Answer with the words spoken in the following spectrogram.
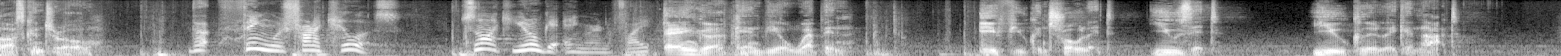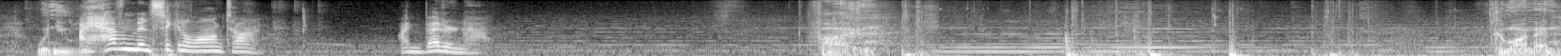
Lost control. That thing was trying to kill us. It's not like you don't get anger in a fight. Anger can be a weapon. If you control it, use it. You clearly cannot. When you... I haven't been sick in a long time. I'm better now. Fine. Come on then.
